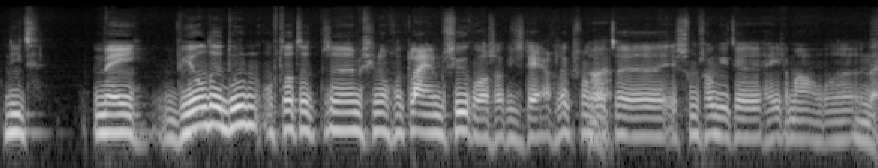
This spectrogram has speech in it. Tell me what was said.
niet mee wilde doen. Of dat het uh, misschien nog een kleine blessure was of iets dergelijks. Want dat uh, is soms ook niet helemaal nee.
